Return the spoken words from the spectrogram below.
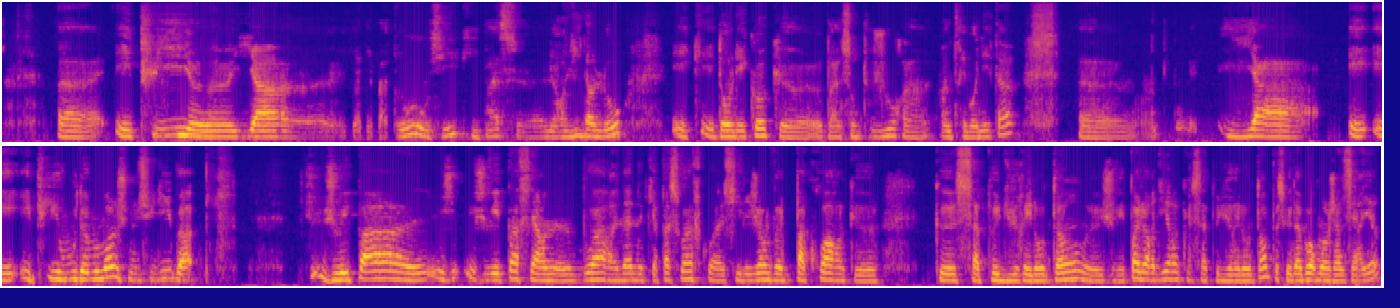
Euh, et puis il y a il y a des bateaux aussi qui passent leur vie dans l'eau et, et, dont les coques bah, sont toujours en, très bon état. Il y a et, et, et, puis au bout d'un moment, je me suis dit bah je vais pas, je, vais pas faire boire un âne qui a pas soif, quoi. Si les gens veulent pas croire que ça peut durer longtemps, euh, je vais pas leur dire que ça peut durer longtemps parce que d'abord moi j'en sais rien.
